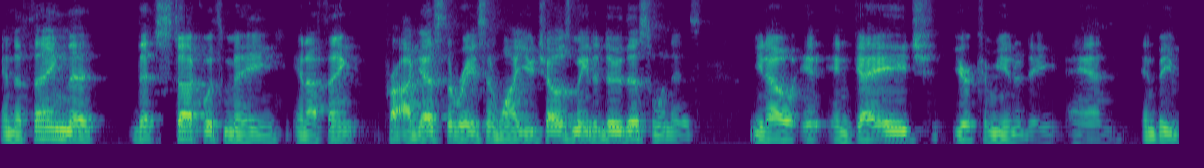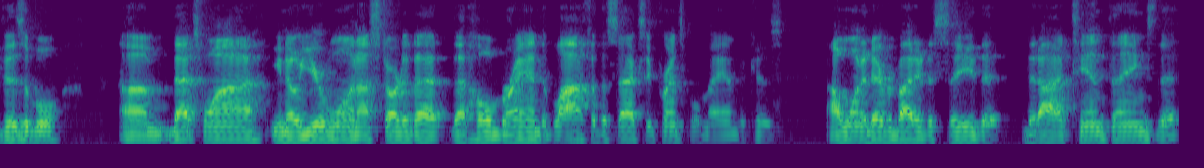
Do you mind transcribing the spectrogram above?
and the thing that that stuck with me, and I think I guess the reason why you chose me to do this one is you know, in, engage your community and and be visible. Um, that's why you know year one I started that that whole brand of life of the Sachse Principal, man, because I wanted everybody to see that that I attend things, that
